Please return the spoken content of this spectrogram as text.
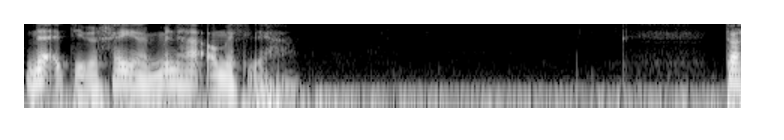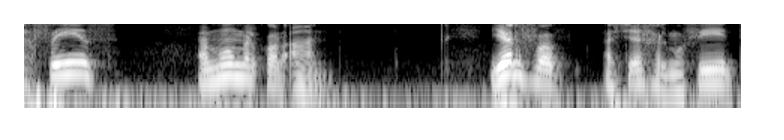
نأتي بخير منها أو مثلها. تخصيص عموم القرآن. يرفض الشيخ المفيد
